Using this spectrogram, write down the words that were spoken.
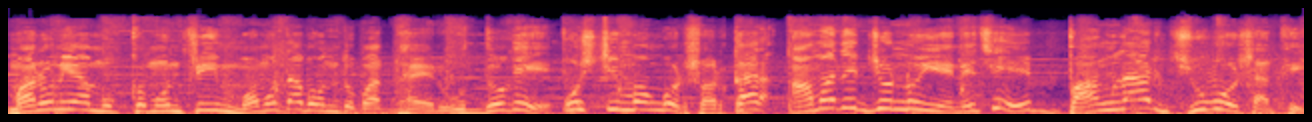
মাননীয় মুখ্যমন্ত্রী মমতা বন্দ্যোপাধ্যায়ের উদ্যোগে পশ্চিমবঙ্গ সরকার আমাদের জন্যই এনেছে বাংলার যুব সাথী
